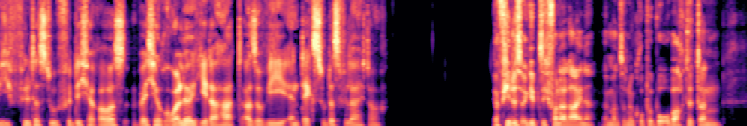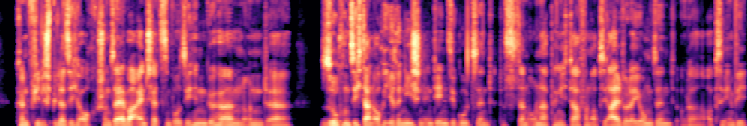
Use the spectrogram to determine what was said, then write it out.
Wie filterst du für dich heraus, welche Rolle jeder hat? Also wie entdeckst du das vielleicht auch? Ja, vieles ergibt sich von alleine. Wenn man so eine Gruppe beobachtet, dann können viele Spieler sich auch schon selber einschätzen, wo sie hingehören und äh, suchen sich dann auch ihre Nischen, in denen sie gut sind. Das ist dann unabhängig davon, ob sie alt oder jung sind oder ob sie irgendwie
